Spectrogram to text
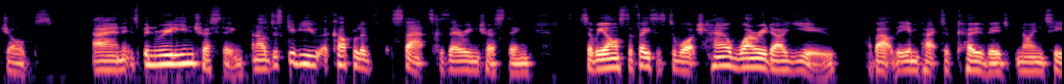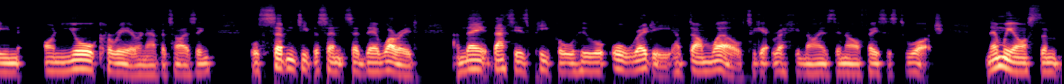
jobs. And it's been really interesting. And I'll just give you a couple of stats because they're interesting. So we asked the faces to watch, how worried are you about the impact of COVID 19 on your career in advertising? Well, 70% said they're worried. And they that is people who already have done well to get recognized in our faces to watch. And then we asked them,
